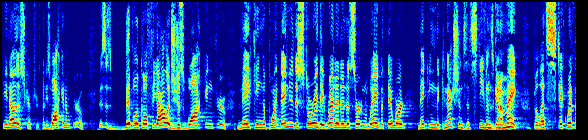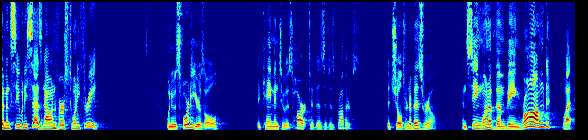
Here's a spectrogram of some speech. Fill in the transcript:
He knows the scriptures, but he's walking them through. This is biblical theology, just walking through, making a point. They knew the story, they read it in a certain way, but they weren't making the connections that Stephen's going to make. But let's stick with him and see what he says now in verse 23. When he was 40 years old, it came into his heart to visit his brothers, the children of Israel. And seeing one of them being wronged, what?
